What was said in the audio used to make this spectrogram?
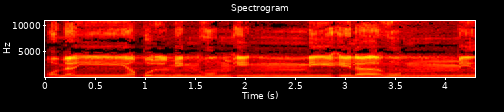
ومن يقل منهم إني إله من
